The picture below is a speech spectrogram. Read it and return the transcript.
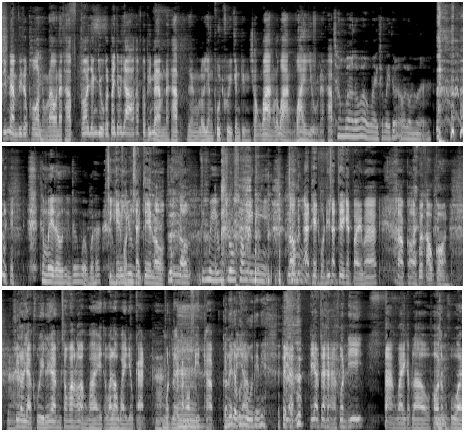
พี่แหม่มวีรพรของเรานะครับ ก็ยังอยู่กันไปยาวๆครับกับพี่แหม่มนะครับ ยังเรายังพูดคุยกันถึงช่องว่างระหว่างวัยอยู่นะครับ ช่องว่างระหว่างวัยทำไมต้องเอาเรามาทำไมเราถึงต้องแบบว่าจริงเหตุผลไม่ยุ่ที่ชัดเจนเราเราถึงมายุ่งช่วงช่องไอ้นี่เราเพิ่งอัดเหตุผลที่ชัดเจนกันไปเมื่อคราวก่อนเมื่อเขาวก่อนนะฮะคือเราอยากคุยเรื่องช่องว่างระหว่างวัยแต่ว่าเราวัยเดียวกันอ่าหมดเลยทั้งออฟฟิศครับอันนี้เราเพิ่งรู้ที่นี่พยายามพยายามจะหาคนที่ ต่างวัยกับเรา พอสมควร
